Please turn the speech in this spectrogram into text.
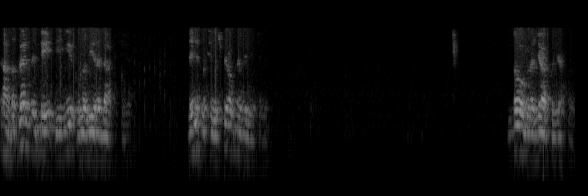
та затвердити її у новій редакції. Денис Максимович, первым кабинете. Добре, дякую, дякую.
